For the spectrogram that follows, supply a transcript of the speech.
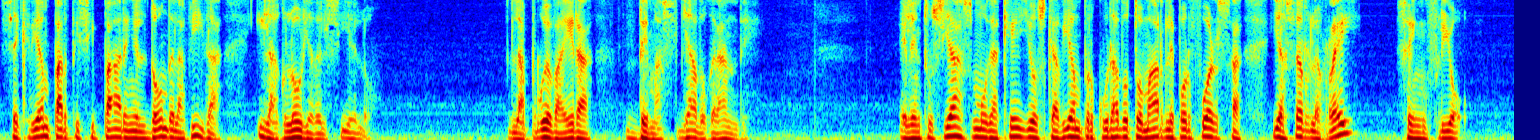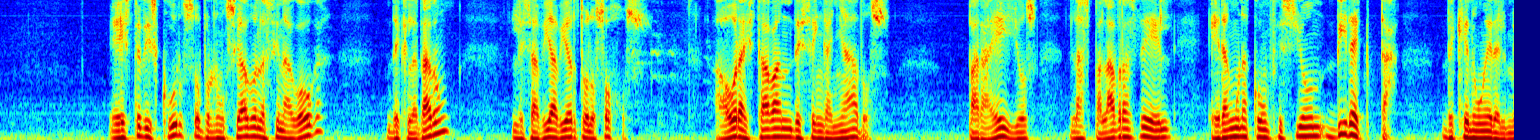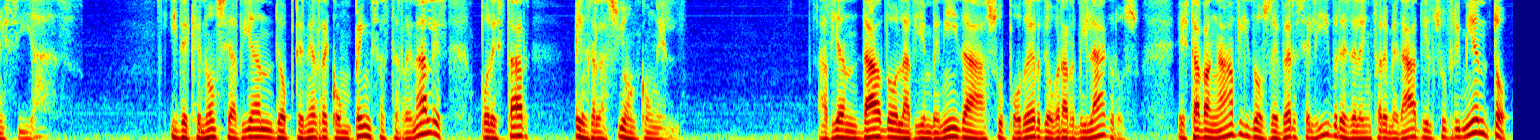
Se querían participar en el don de la vida y la gloria del cielo. La prueba era demasiado grande. El entusiasmo de aquellos que habían procurado tomarle por fuerza y hacerle rey se enfrió. Este discurso pronunciado en la sinagoga, declararon, les había abierto los ojos. Ahora estaban desengañados. Para ellos, las palabras de él eran una confesión directa de que no era el Mesías y de que no se habían de obtener recompensas terrenales por estar en relación con él. Habían dado la bienvenida a su poder de obrar milagros, estaban ávidos de verse libres de la enfermedad y el sufrimiento,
